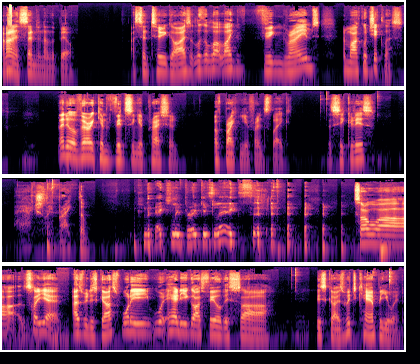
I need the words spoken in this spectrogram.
And I don't send another bill. I sent two guys that look a lot like Ving Rhames and Michael Chiklis. They do a very convincing impression of breaking your friend's leg. The secret is, they actually break them. they actually break his legs. So, uh, so yeah, as we discussed, what do you, what, how do you guys feel this, uh, this goes? Which camp are you in?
